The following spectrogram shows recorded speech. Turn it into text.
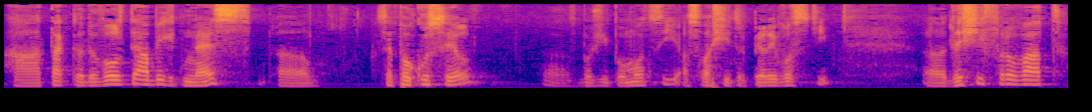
A tak dovolte, abych dnes uh, se pokusil uh, s boží pomocí a s vaší trpělivostí uh, dešifrovat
